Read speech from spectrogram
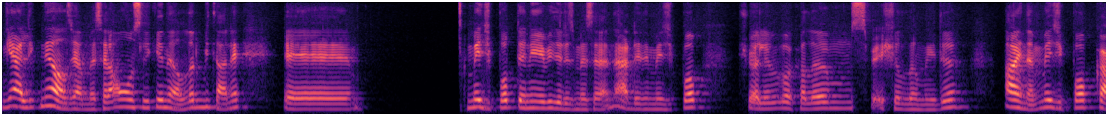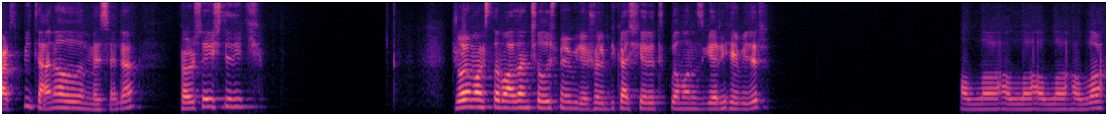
Geldik ne alacağım mesela 10 silke ne alınır? Bir tane ee, Magic Pop deneyebiliriz mesela. Neredeydi Magic Pop? Şöyle bir bakalım. Special'da mıydı? Aynen Magic Pop kart. Bir tane alalım mesela. Persage dedik. Joymax'ta bazen çalışmayabiliyor. Şöyle birkaç kere tıklamanız gerekebilir. Allah Allah Allah Allah.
